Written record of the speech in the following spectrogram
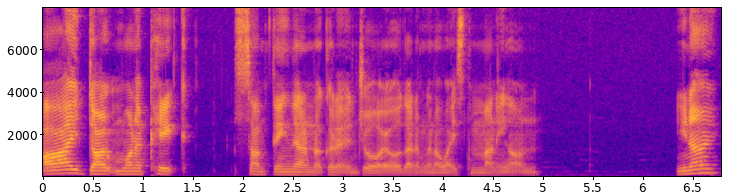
I don't want to pick something that I'm not going to enjoy or that I'm going to waste money on. You know?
